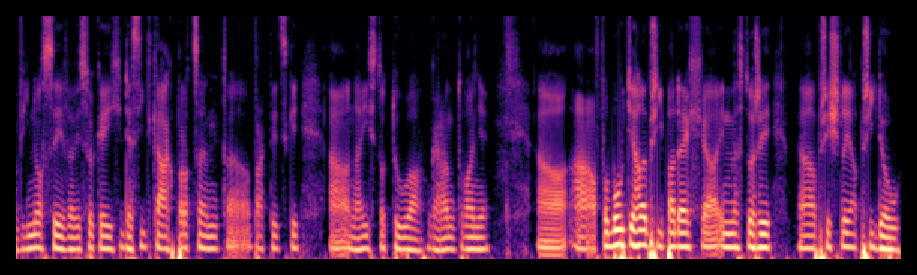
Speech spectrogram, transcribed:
výnosy ve vysokých desítkách procent prakticky na jistotu a garantovaně. A v obou těchto případech investoři přišli a přijdou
